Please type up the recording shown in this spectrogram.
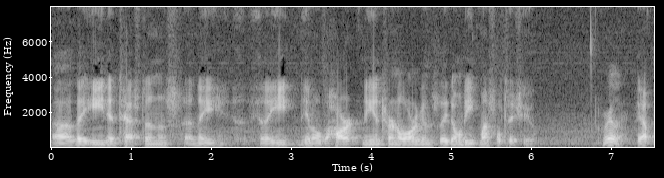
Uh, they eat intestines, and they they eat you know the heart and the internal organs. They don't eat muscle tissue. Really? Yep.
